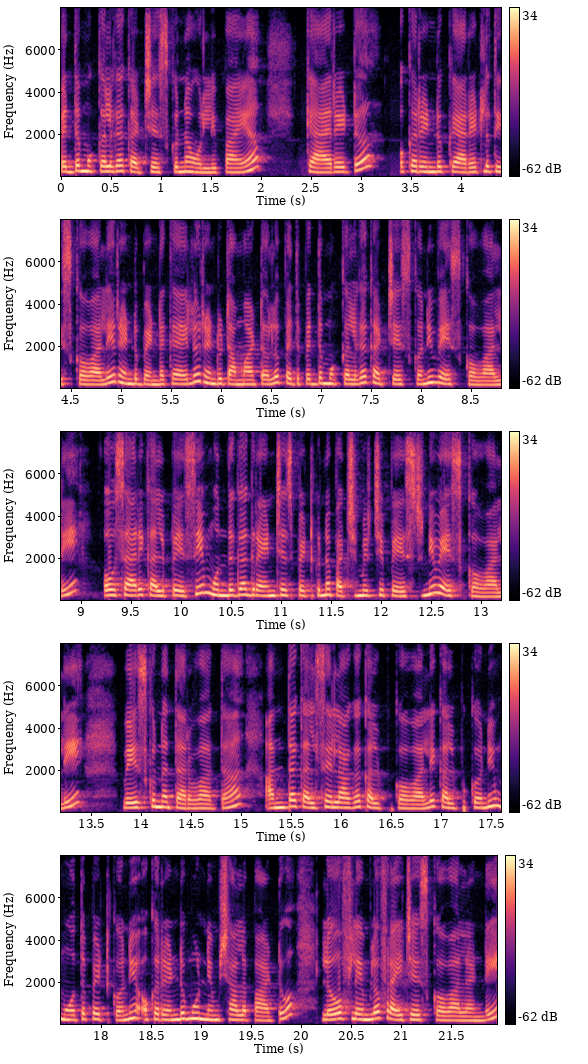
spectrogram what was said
పెద్ద ముక్కలుగా కట్ చేసుకున్న ఉల్లిపాయ క్యారెట్ ఒక రెండు క్యారెట్లు తీసుకోవాలి రెండు బెండకాయలు రెండు టమాటోలు పెద్ద పెద్ద ముక్కలుగా కట్ చేసుకొని వేసుకోవాలి. ఓసారి కలిపేసి ముందుగా గ్రైండ్ చేసి పెట్టుకున్న పచ్చిమిర్చి పేస్ట్ని వేసుకోవాలి. వేసుకున్న తర్వాత అంతా కలిసేలాగా కలుపుకోవాలి. కలుపుకొని మూత పెట్టుకొని ఒక రెండు మూడు నిమిషాల పాటు లో ఫ్లేమ్లో ఫ్రై చేసుకోవాలండి.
